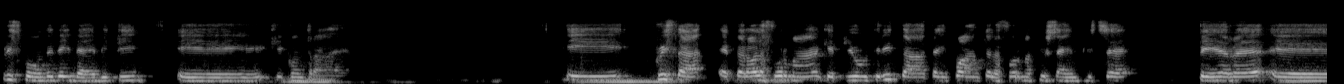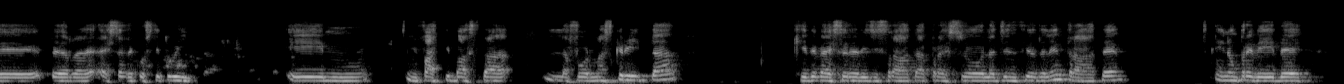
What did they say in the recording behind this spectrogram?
risponde dei debiti eh, che contrae. E questa è però la forma anche più utilizzata in quanto è la forma più semplice per, eh, per essere costituita. E, infatti basta la forma scritta che deve essere registrata presso l'Agenzia delle Entrate e non prevede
